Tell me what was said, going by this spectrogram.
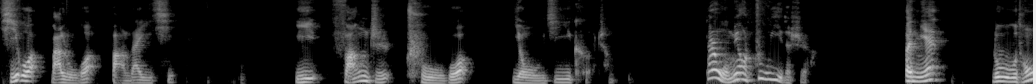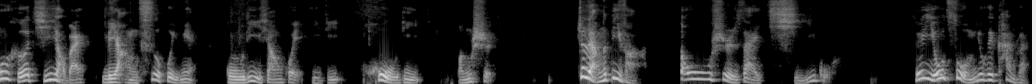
齐国把鲁国绑在一起，以防止楚国有机可乘。但是我们要注意的是啊，本年鲁同和齐小白两次会面，谷地相会以及户地盟誓，这两个地方啊都是在齐国，所以由此我们就可以看出来。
